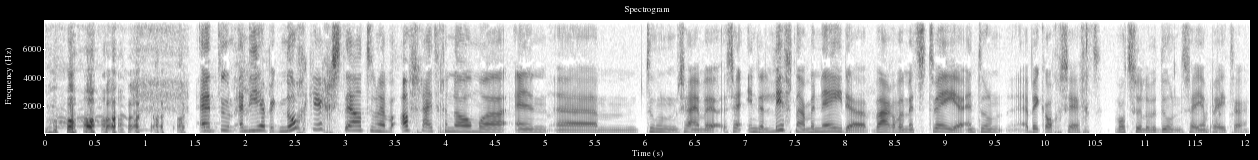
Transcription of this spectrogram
en, toen, en die heb ik nog een keer gesteld. Toen hebben we afscheid genomen. En ehm, toen zijn we zijn in de lift naar beneden. Waren we met z'n tweeën. En toen heb ik al gezegd: wat zullen we doen? Zei Jan-Peter:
